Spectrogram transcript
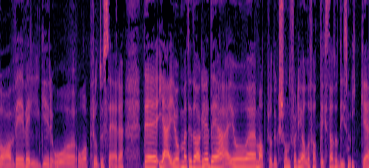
hva vi velger å, å produsere. Det jeg jobber med til daglig, det er jo eh, matproduksjon for de aller fattigste. Altså de som ikke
